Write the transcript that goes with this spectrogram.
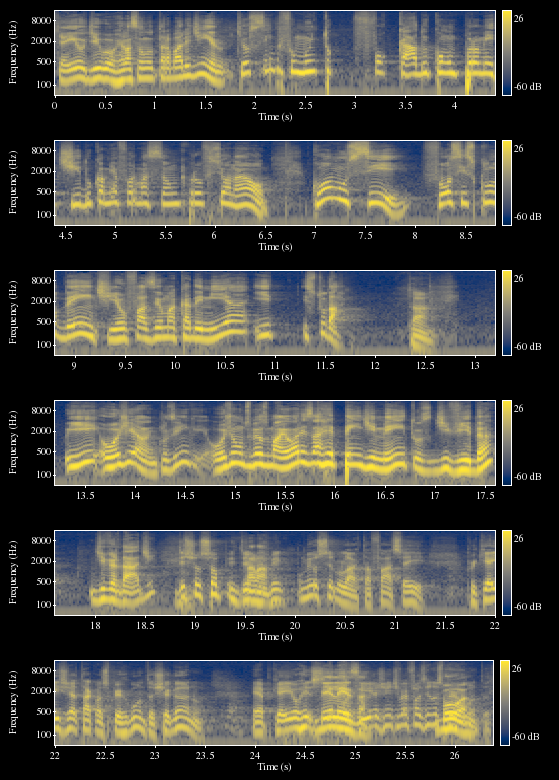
que aí eu digo relação do trabalho e dinheiro, que eu sempre fui muito focado e comprometido com a minha formação profissional. Como se fosse excludente eu fazer uma academia e estudar. Tá. E hoje, inclusive, hoje é um dos meus maiores arrependimentos de vida, de verdade. Deixa eu só entender. O meu celular tá fácil aí? Porque aí já está com as perguntas chegando? É, porque aí eu recebo Beleza. e a gente vai fazendo as Boa. perguntas.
